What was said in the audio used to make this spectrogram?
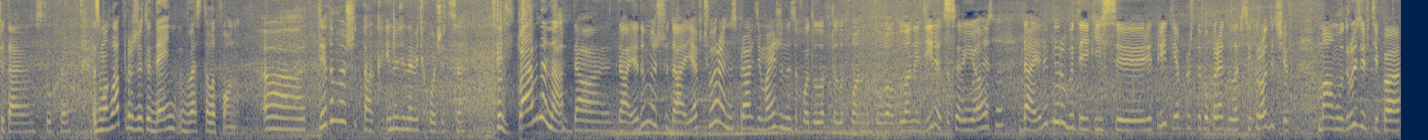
читаю, не слухаю. Змогла б прожити день без телефону. А, я думаю, що так, іноді навіть хочеться. Ти впевнена? Да, да, я думаю, що да. Я вчора насправді майже не заходила в телефон. Була була неділя. тобто Серйозно? мене- Да, я люблю робити якийсь е, ретріт. Я просто попередила всіх родичів, маму, друзів, типа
